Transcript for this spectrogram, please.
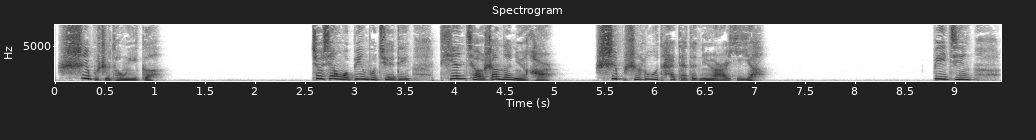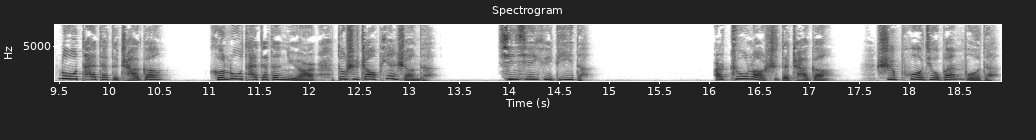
是不是同一个。就像我并不确定天桥上的女孩是不是陆太太的女儿一样。毕竟，陆太太的茶缸和陆太太的女儿都是照片上的，新鲜欲滴的，而朱老师的茶缸是破旧斑驳的。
